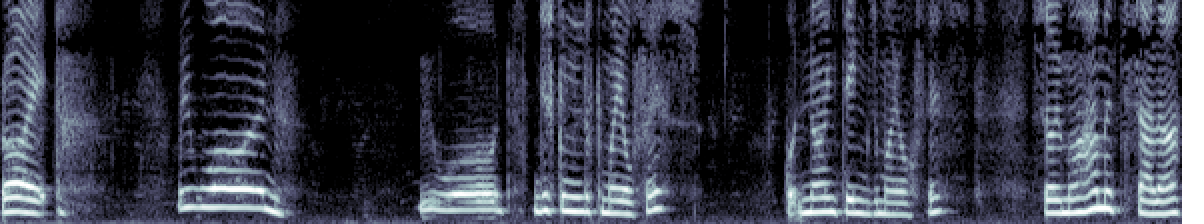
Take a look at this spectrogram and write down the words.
Right. We won. We won. I'm just going to look in my office. Got nine things in my office. So Mohamed Salah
